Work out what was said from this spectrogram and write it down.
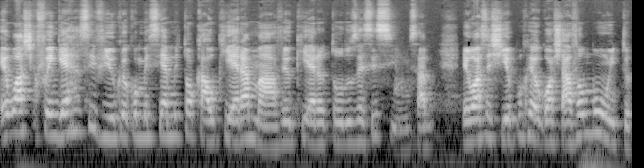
eu acho que foi em Guerra Civil que eu comecei a me tocar o que era Marvel, que eram todos esses filmes, sabe? Eu assistia porque eu gostava muito,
